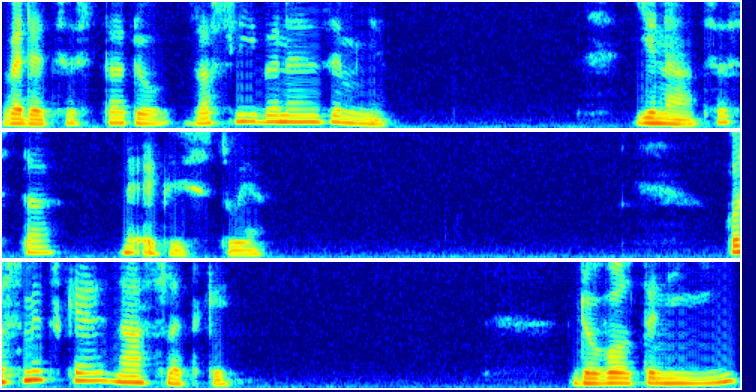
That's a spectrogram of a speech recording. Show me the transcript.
vede cesta do zaslíbené země. Jiná cesta neexistuje. Kosmické následky Dovolte nyní,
